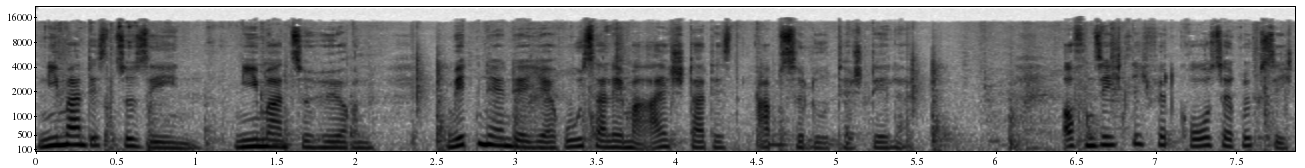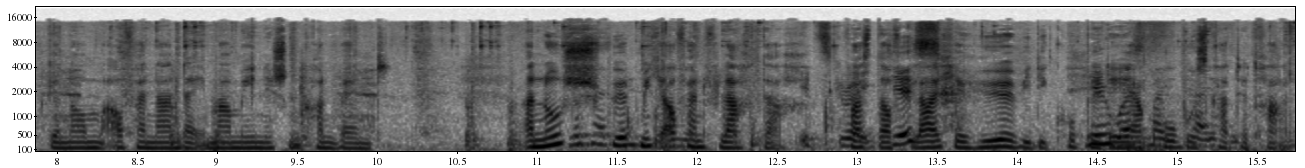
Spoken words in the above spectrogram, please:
niemand ist zu sehen, niemand zu hören. Mitten in der Jerusalemer Altstadt ist absolute Stille. Offensichtlich wird große Rücksicht genommen aufeinander im armenischen Konvent. Anush führt mich auf ein Flachdach, fast auf gleiche Höhe wie die Kuppel der Jakobuskathedrale.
